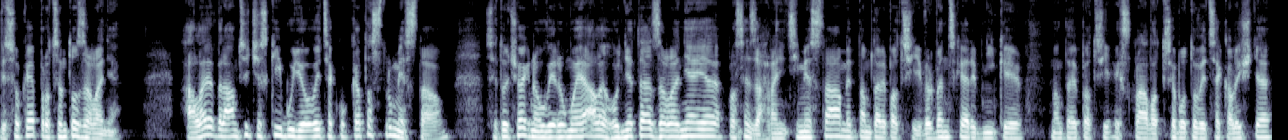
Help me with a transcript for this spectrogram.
vysoké procento zeleně ale v rámci Českých Budějovic jako katastru města si to člověk neuvědomuje, ale hodně té zeleně je vlastně za hranicí města. My tam tady patří vrbenské rybníky, nám tady patří exkláva Třebotovice, Kaliště,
